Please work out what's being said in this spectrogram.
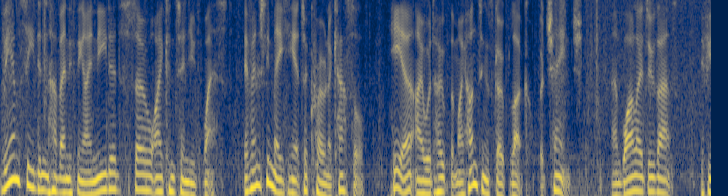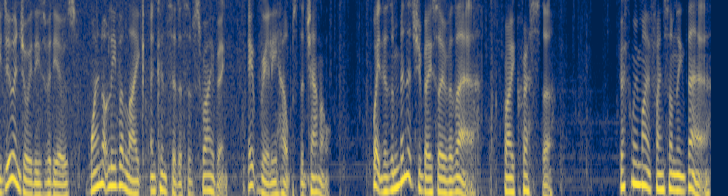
VMC didn't have anything I needed, so I continued west, eventually making it to Krona Castle. Here, I would hope that my hunting scope luck would change. And while I do that, if you do enjoy these videos, why not leave a like and consider subscribing? It really helps the channel. Wait, there's a military base over there. Tri Kresta. Do you reckon we might find something there?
